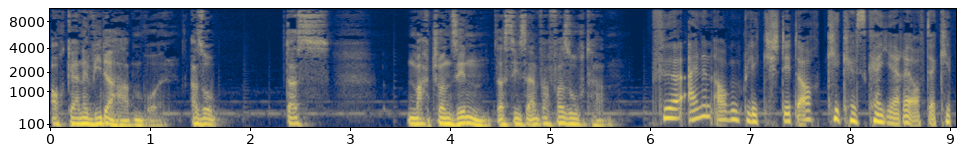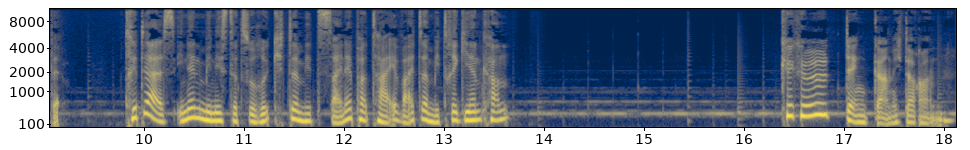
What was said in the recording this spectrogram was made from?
auch gerne wiederhaben wollen. Also das macht schon Sinn, dass sie es einfach versucht haben. Für einen Augenblick steht auch Kickels Karriere auf der Kippe. Tritt er als Innenminister zurück, damit seine Partei weiter mitregieren kann? Kickel denkt gar nicht daran.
